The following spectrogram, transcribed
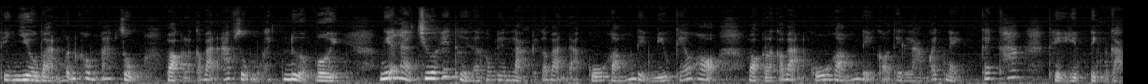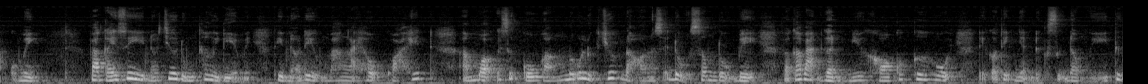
thì nhiều bạn vẫn không áp dụng hoặc là các bạn áp dụng một cách nửa vời. Nghĩa là chưa hết thời gian không liên lạc thì các bạn đã cố gắng để níu kéo họ hoặc là các bạn cố gắng để có thể làm cách này cách khác thể hiện tình cảm của mình. Và cái gì nó chưa đúng thời điểm ấy, thì nó đều mang lại hậu quả hết. À, mọi cái sự cố gắng nỗ lực trước đó nó sẽ đổ sông đổ bể và các bạn gần như khó có cơ hội để có thể nhận được sự đồng ý từ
